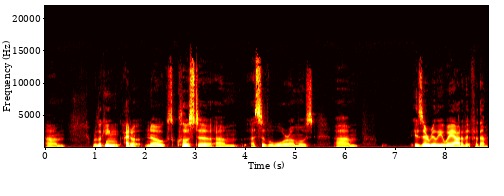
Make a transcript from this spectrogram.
Um, we're looking, I don't know, close to um, a civil war almost. Um, is there really a way out of it for them?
